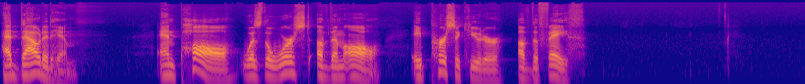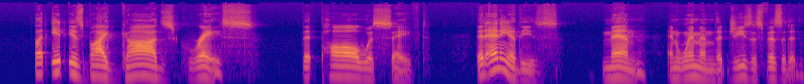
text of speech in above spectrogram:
had doubted him. And Paul was the worst of them all, a persecutor of the faith. But it is by God's grace that Paul was saved, that any of these men and women that Jesus visited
